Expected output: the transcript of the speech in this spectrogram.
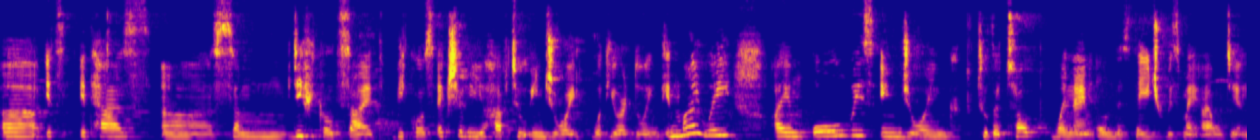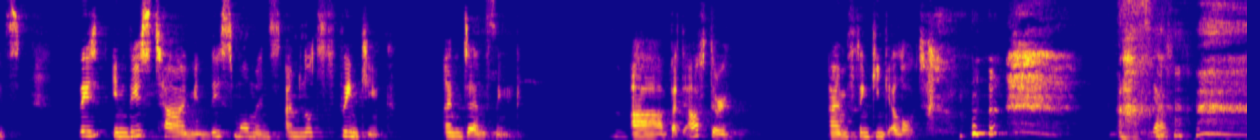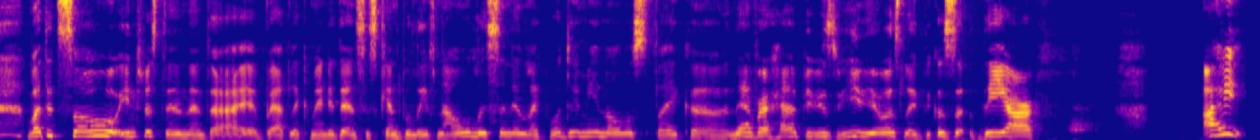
uh, it's, it has uh, some difficult side because actually you have to enjoy what you are doing. In my way, I am always enjoying to the top when I'm on the stage with my audience. This, in this time, in these moments, I'm not thinking, I'm dancing. Mm. Uh, but after, I'm thinking a lot. yeah. but it's so interesting and i bet like many dancers can't believe now listening like what do you mean almost like uh, never happy with videos? Like because they are i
